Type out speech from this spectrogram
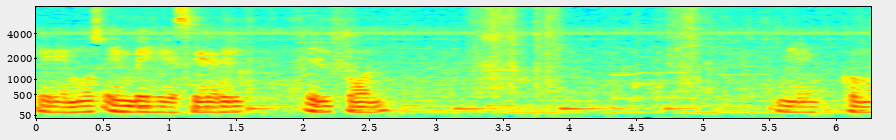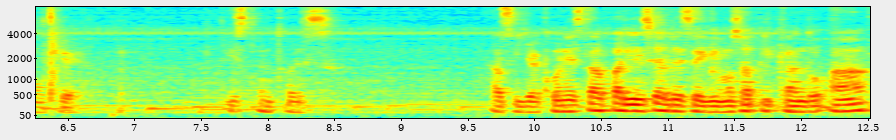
queremos envejecer el, el tono miren cómo queda. Listo entonces así ya con esta apariencia le seguimos aplicando a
